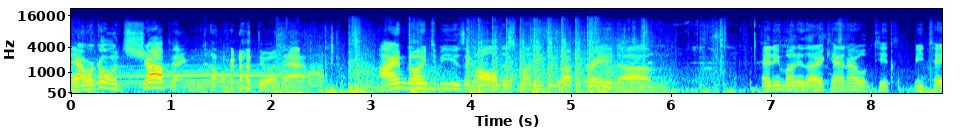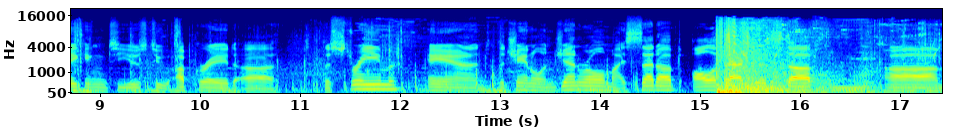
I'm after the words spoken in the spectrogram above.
Yeah, we're going shopping. No, we're not doing that. I'm going to be using all this money to upgrade um, any money that I can. I will be taking to use to upgrade uh, the stream and the channel in general, my setup, all of that good stuff. Um,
